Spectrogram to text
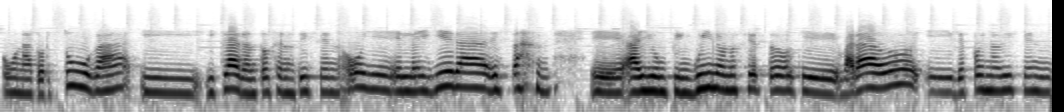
o una tortuga y, y, claro, entonces nos dicen, oye, en la higuera están eh, hay un pingüino, ¿no es cierto?, que varado y después nos dicen,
